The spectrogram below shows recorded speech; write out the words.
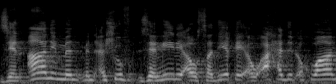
زين اني من من أشوف زميلي أو صديقي أو أحد الإخوان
